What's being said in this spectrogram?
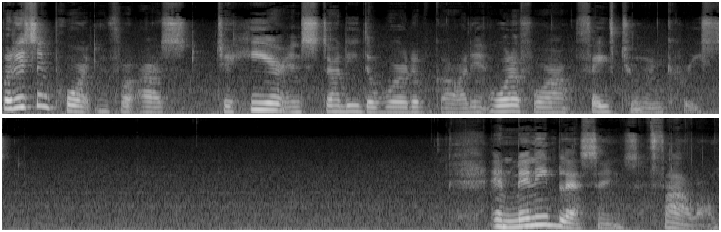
But it's important for us to hear and study the Word of God in order for our faith to increase. And many blessings follow.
